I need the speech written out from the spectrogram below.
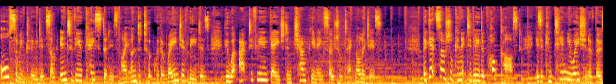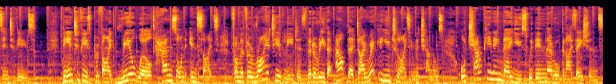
also included some interview case studies I undertook with a range of leaders who were actively engaged in championing social technologies. The Get Social Connected Leader podcast is a continuation of those interviews. The interviews provide real world hands on insights from a variety of leaders that are either out there directly utilizing the channels or championing their use within their organizations,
